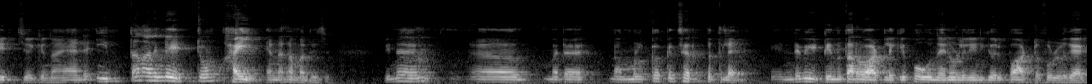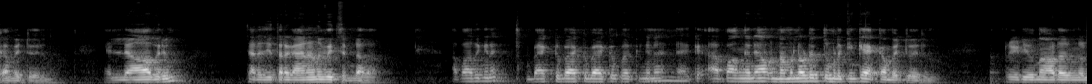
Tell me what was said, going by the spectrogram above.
തിരിച്ചു വെക്കുന്നു. ആൻഡ് ഇതാണ് അതിന്റെ ഏറ്റവും ഹൈ എന്നെ സംബന്ധിച്ച്. പിന്നെ മറ്റേ നമ്മൾക്കൊക്കെ ചെറുപ്പത്തിലെ എന്റെ വീട്ടിൽ നിന്ന് തറവാട്ടിലേക്ക് പോകുന്നതിനുള്ളിൽ എനിക്ക് ഒരു പാട്ട് ഫുള്ള് കേൾക്കാൻ പറ്റുമായിരുന്നു. എല്ലാവരും ചലച്ചിത്ര ഗാനമാണ് വെച്ചിട്ടുണ്ടാവുക. അപ്പോൾ അതിങ്ങനെ back to back back back ഇങ്ങനെ അപ്പോൾ അങ്ങനെ നമ്മളവിടെ എത്തുമ്പോഴേക്കും കേൾക്കാൻ പറ്റുമായിരുന്നു. റേഡിയോ നാടകങ്ങൾ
